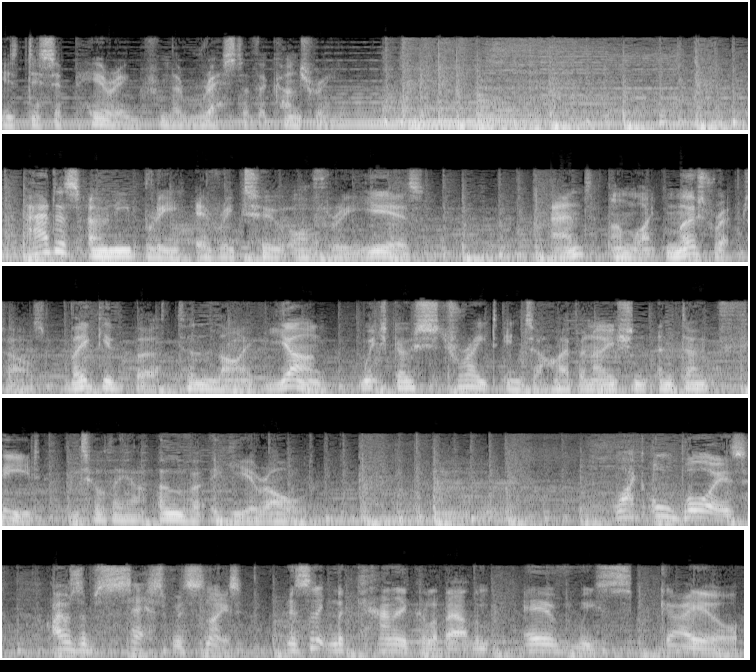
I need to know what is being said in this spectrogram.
is disappearing from the rest of the country. Adders only breed every two or three years, and, unlike most reptiles, they give birth to live young, which go straight into hibernation and don't feed until they are over a year old. Like all boys, I was obsessed with snakes. There's something mechanical about them. Every scale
